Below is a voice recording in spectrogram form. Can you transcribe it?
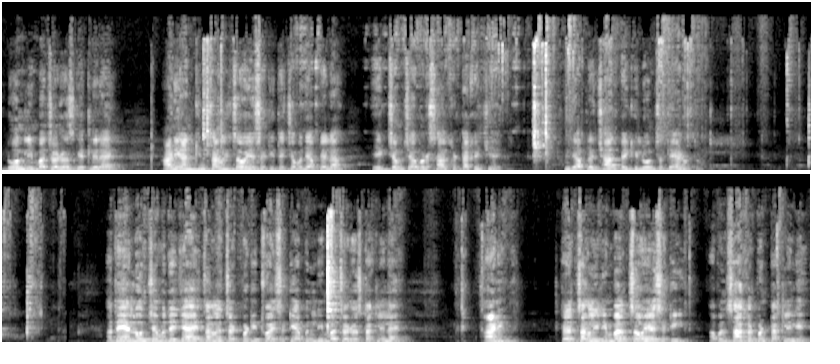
दोन लिंबाचा रस घेतलेला आहे. आणि आणखीन चांगली चव यासाठी त्याच्यामध्ये आपल्याला एक चमचाभर साखर टाकायची आहे. म्हणजे आपलं छानपैकी लोणचं तयार होतं. आता ह्या लोणच्यामध्ये जे आहे चांगलं चटपटीत व्हायसाठी आपण लिंबाचा रस टाकलेला आहे. आणि त्याला चांगली लिंबाला चव यासाठी आपण साखर पण टाकलेली आहे.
